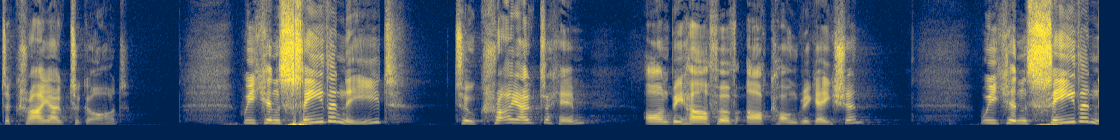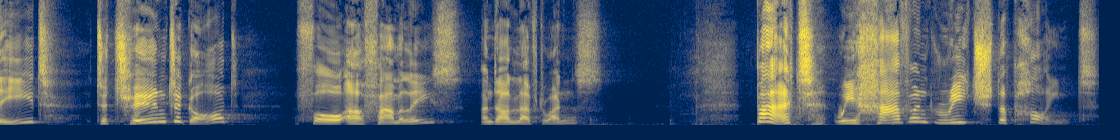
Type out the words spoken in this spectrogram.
to cry out to God. We can see the need to cry out to Him on behalf of our congregation. We can see the need to turn to God for our families and our loved ones. But we haven't reached the point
